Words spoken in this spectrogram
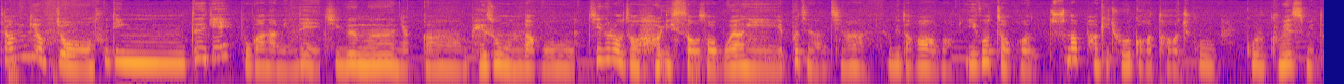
짱 귀엽죠? 푸딩 뜨개 보관함인데 지금은 약간 배송 온다고 찌그러져 있어서 모양이 예쁘진 않지만 여기다가 막 이것저것 수납하기 좋을 것 같아가지고 이걸 구매했습니다.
